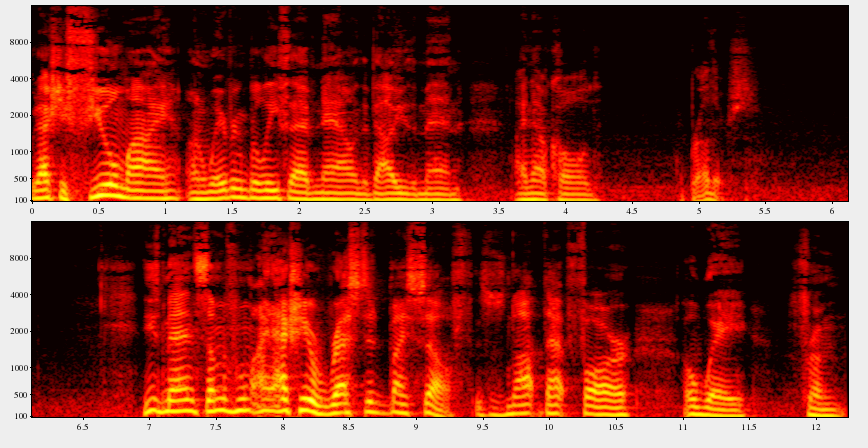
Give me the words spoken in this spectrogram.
would actually fuel my unwavering belief that I have now in the value of the men I now called brothers. These men, some of whom I'd actually arrested myself. This was not that far away from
